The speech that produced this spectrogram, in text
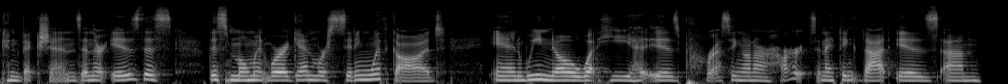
convictions, and there is this this moment where again we're sitting with God and we know what he is pressing on our hearts and i think that is um,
